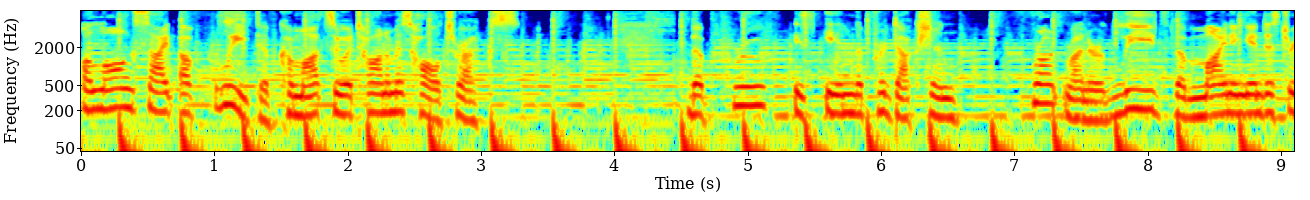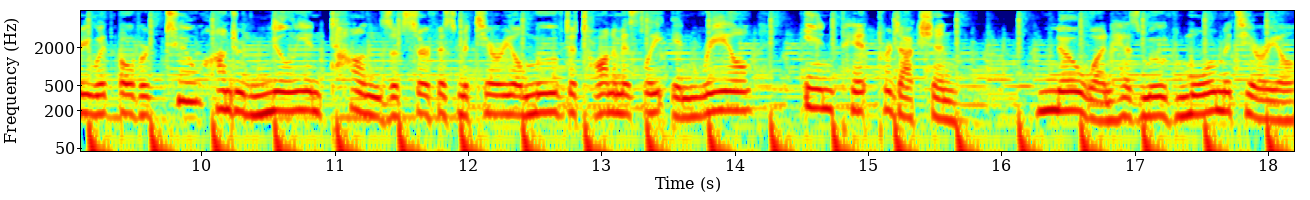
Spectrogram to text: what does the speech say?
alongside a fleet of Komatsu autonomous haul trucks. The proof is in the production. FrontRunner leads the mining industry with over 200 million tons of surface material moved autonomously in real, in-pit production. No one has moved more material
